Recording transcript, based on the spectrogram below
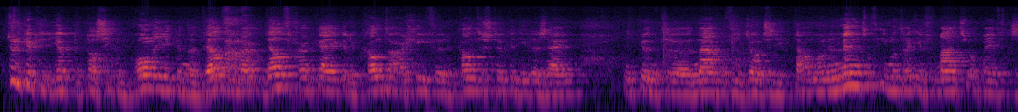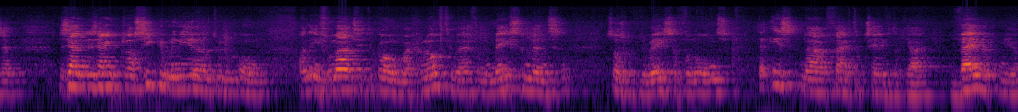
Natuurlijk heb je, je hebt de klassieke bronnen, je kunt naar Delft, gaan kijken, de krantenarchieven, de krantenstukken die er zijn. Je kunt uh, nagaan het Joodse Digitaal Monument of iemand er informatie op heeft gezet. Er zijn, er zijn klassieke manieren natuurlijk om aan informatie te komen, maar gelooft u mij, van de meeste mensen zoals ook de meeste van ons, er is na 50, 70 jaar weinig meer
